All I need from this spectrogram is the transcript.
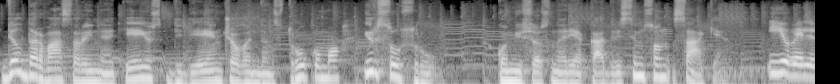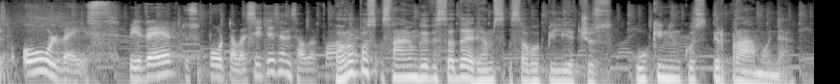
dėl dar vasarai neatėjus didėjančio vandens trūkumo ir sausrų. Komisijos narė Kadri Simpson sakė, Europos Sąjunga visada rems savo piliečius, ūkininkus ir pramonę.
